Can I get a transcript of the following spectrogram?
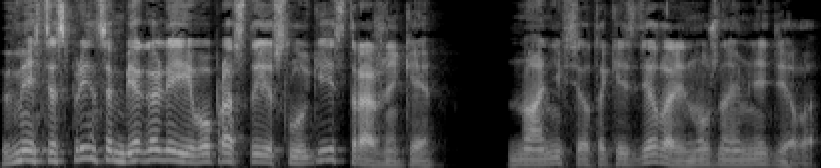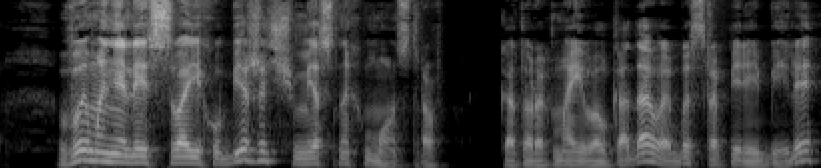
Вместе с принцем бегали его простые слуги и стражники. Но они все-таки сделали нужное мне дело. Выманили из своих убежищ местных монстров, которых мои волкодавы быстро перебили,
